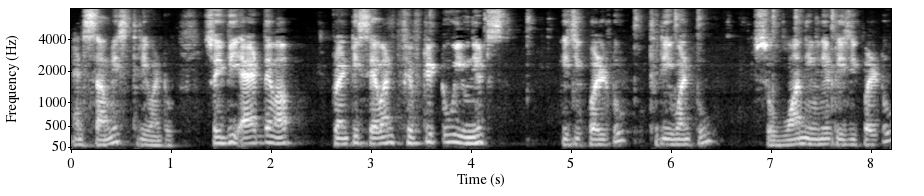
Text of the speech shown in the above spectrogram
and sum is 312 so if we add them up 27 52 units is equal to 312 so one unit is equal to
